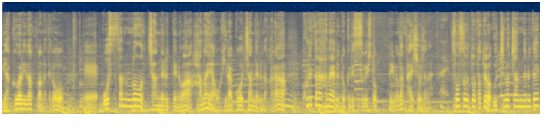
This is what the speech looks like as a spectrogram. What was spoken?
役割だったんだけど、うんえーおっさんのチャンネルっていうのは花屋を開こうチャンネルだから、うん。これから花屋で独立する人っていうのが対象じゃない。はい。そうすると例えばうちのチャンネルで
